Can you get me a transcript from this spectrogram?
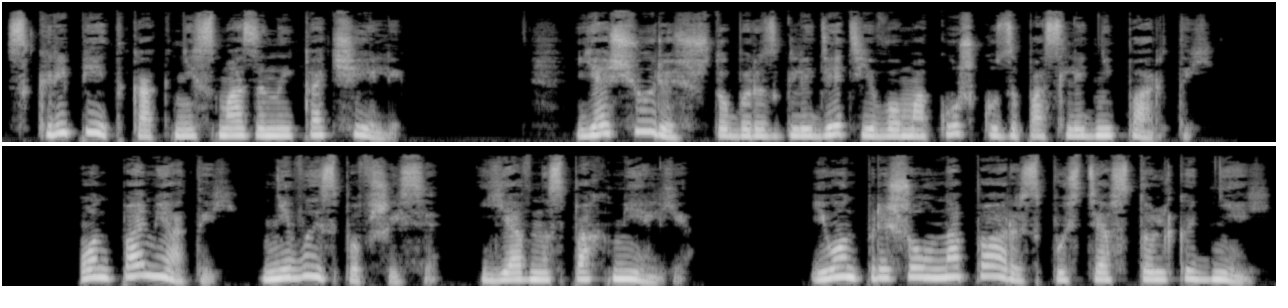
скрипит, как несмазанные качели. Я щурюсь, чтобы разглядеть его макушку за последней партой. Он помятый, не выспавшийся, явно с похмелья. И он пришел на пары спустя столько дней.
